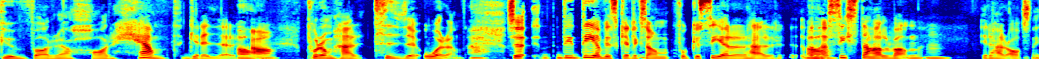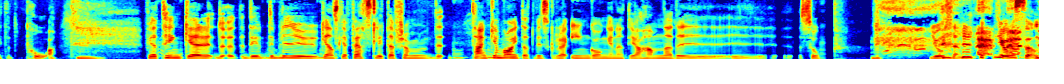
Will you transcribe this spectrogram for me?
gud vad det har hänt grejer Ja. på de här tio åren. Så det är det vi ska liksom fokusera det här, den här sista halvan i det här avsnittet på. För jag tänker, det, det blir ju ganska festligt eftersom det, tanken var inte att vi skulle ha ingången att jag hamnade i, i sop Josen. juicen.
